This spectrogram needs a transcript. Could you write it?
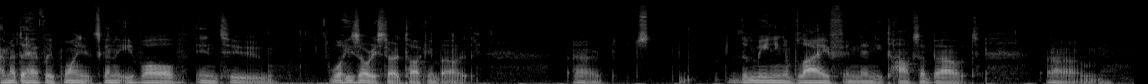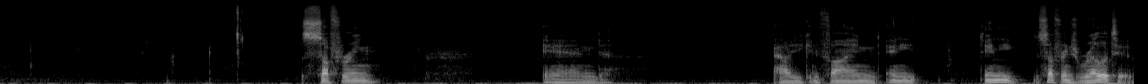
I'm at the halfway point. It's going to evolve into, well, he's already started talking about it, uh, the meaning of life, and then he talks about um, suffering and how you can find any any suffering's relative.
